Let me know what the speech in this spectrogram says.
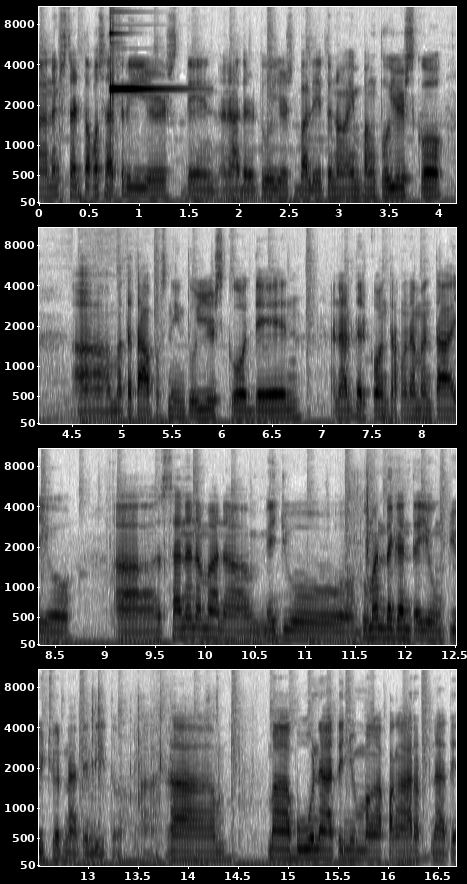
uh, nag-start ako sa 3 years, then another 2 years. Bali, ito na nga yung pang 2 years ko. Uh, matatapos na yung 2 years ko. Then, another contract na naman tayo. Uh, sana naman uh, medyo gumanda-ganda yung future natin dito. Uh, um, mabuo natin yung mga pangarap natin.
